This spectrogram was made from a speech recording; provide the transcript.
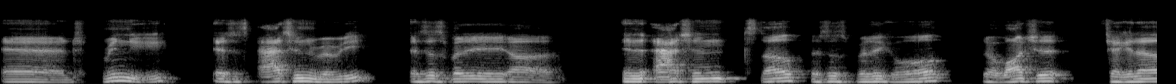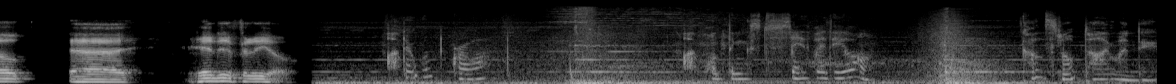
and Minnie. It's just action movie. It's just very uh, in action stuff. This is pretty cool. So watch it, check it out. Uh, hit the video. I don't want to grow up. I want things to stay the way they are. Can't stop time, Wendy.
